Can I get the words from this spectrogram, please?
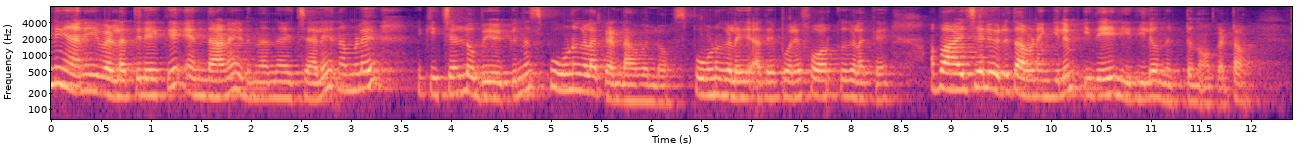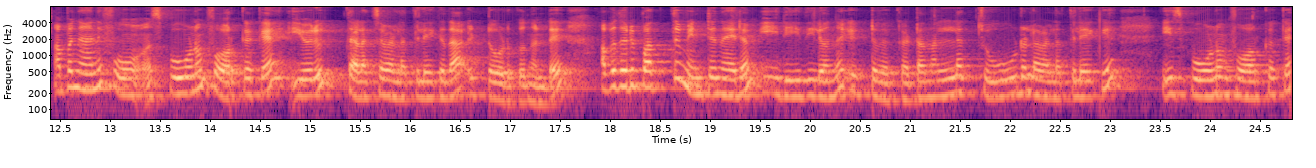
ഇനി ഞാൻ ഈ വെള്ളത്തിലേക്ക് എന്താണ് ഇടുന്നതെന്ന് വെച്ചാൽ നമ്മൾ കിച്ചണിൽ ഉപയോഗിക്കുന്ന സ്പൂണുകളൊക്കെ ഉണ്ടാവുമല്ലോ. സ്പൂണുകൾ അതേപോലെ ഫോർക്കുകളൊക്കെ അപ്പോൾ ആഴ്ചയിൽ ഒരു തവണയെങ്കിലും ഇതേ രീതിയിൽ ഒന്ന് ഇട്ട് നോക്കട്ടോ. അപ്പം ഞാൻ ഫോ സ്പൂണും ഫോർക്കൊക്കെ ഈ ഒരു തിളച്ച വെള്ളത്തിലേക്ക് ഇതാ ഇട്ട് കൊടുക്കുന്നുണ്ട്. അപ്പോൾ ഇതൊരു പത്ത് മിനിറ്റ് നേരം ഈ രീതിയിലൊന്ന് ഇട്ട് വെക്കട്ടോ. നല്ല ചൂടുള്ള വെള്ളത്തിലേക്ക് ഈ സ്പൂണും ഫോർക്കൊക്കെ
